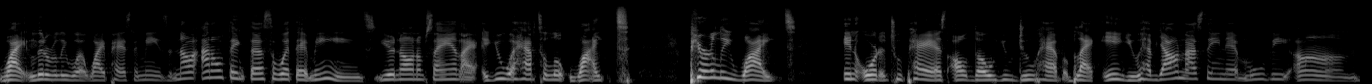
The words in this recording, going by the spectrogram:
white, literally what white passing means. No, I don't think that's what that means. You know what I'm saying? Like you would have to look white, purely white, in order to pass, although you do have a black in you. Have y'all not seen that movie? Um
